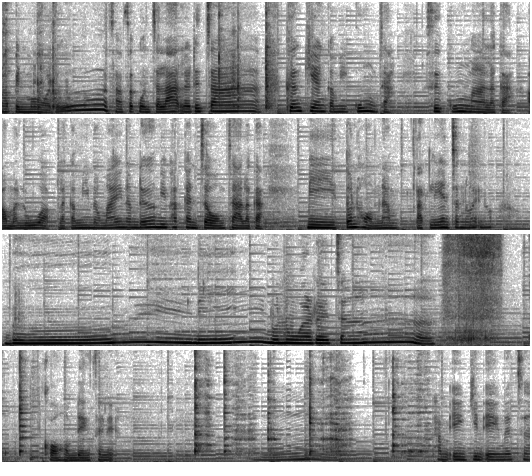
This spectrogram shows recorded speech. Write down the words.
มาเป็นหมอเด้อสาวสกลจะลาดแล้วเด้อจ้า เครื่องเคียงก็มีกุ้งจ้ะ ซื้อกุ้งมาแล้วก็เอามาลวก แล้วก็มีหน่อไม้น้ำเด้อมีผักกันจองจ้าแล้วก็มีต้นหอมนำตัดเลี่ยนจังน้อยเนาะบุ้ยนี่นัวๆเลยจ้า ขอหอมแดงใส่เนี่ยทำเองกินเองนะจ๊ะ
